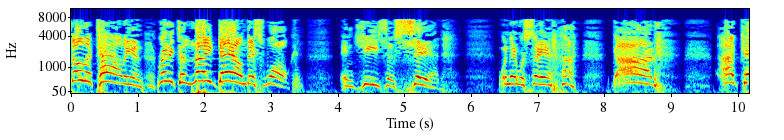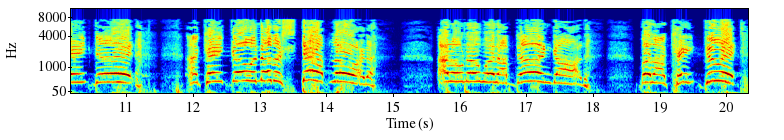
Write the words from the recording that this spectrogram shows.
throw the towel in, ready to lay down this walk. And Jesus said, when they were saying, God, I can't do it. I can't go another step, Lord. I don't know what I've done, God, but I can't do it.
